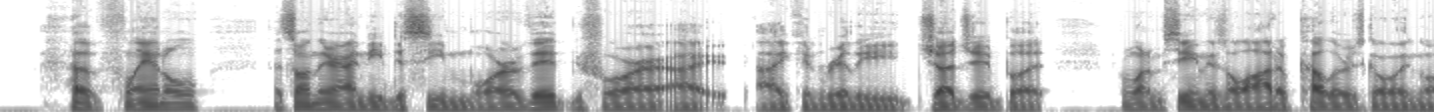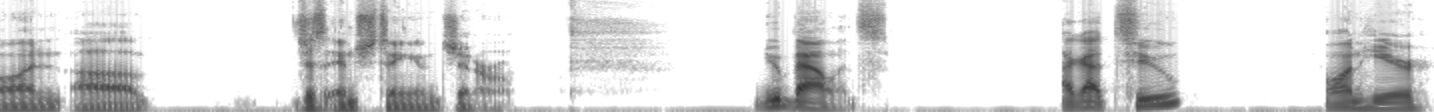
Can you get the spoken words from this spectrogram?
flannel that's on there. I need to see more of it before I, I can really judge it. But from what I'm seeing, there's a lot of colors going on. Uh, just interesting in general. New Balance. I got two on here.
